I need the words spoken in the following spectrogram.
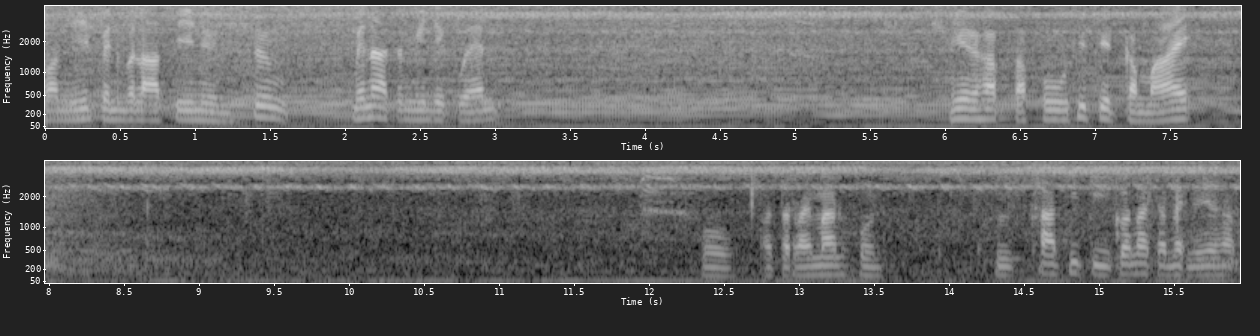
ตอนนี้เป็นเวลาตีหนึ่ง ซึ่งไม่น่าจะมีเด็กแว้น นี่นะครับตะปูที่ติดกับไม้ โอ้อันตรายมากทุกคน คือท่าที่ตีก็น่าจะแบบนี้นะครับ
